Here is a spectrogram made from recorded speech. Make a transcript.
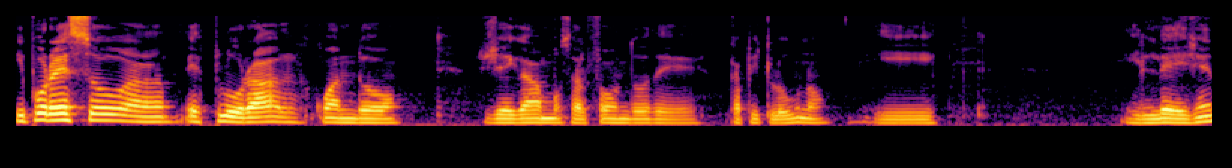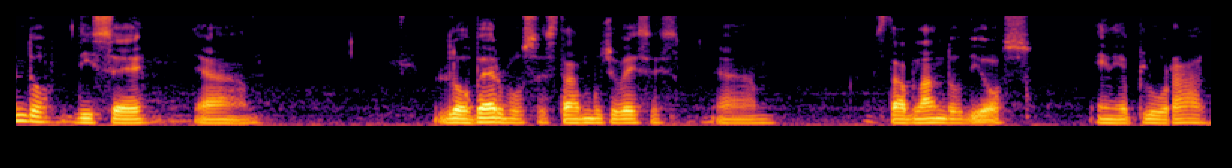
Y por eso ah, es plural cuando llegamos al fondo de capítulo 1 y, leyendo dice, ah, los verbos están muchas veces, ah, está hablando Dios en el plural,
